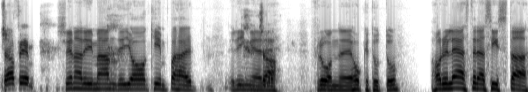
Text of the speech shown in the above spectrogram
Tja Fimp! Tjena Ryman, det är jag och Kimpa här. Ringer Tja. från eh, Hockeytoto. Har du läst det där sista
